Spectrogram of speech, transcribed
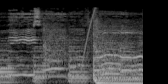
你。猜得 me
